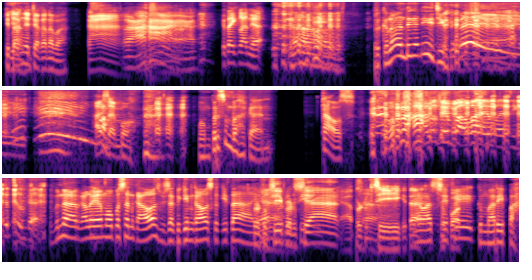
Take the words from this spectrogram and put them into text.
Kita Yang- menyediakan apa? nah Ah, kita iklan ya. Berkenaan dengan izin. Hey. Hai Sam. Apa? Mempersembahkan. Kaos. Aku tembak wae masih juga. Benar, kalau yang mau pesen kaos bisa bikin kaos ke kita Produksi, ya. produksian. ya produksi kita Lewat support. CV Gemaripah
